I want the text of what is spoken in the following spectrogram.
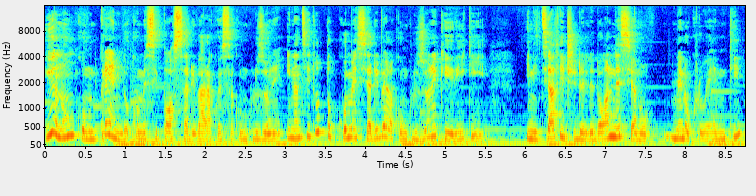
Io non comprendo come si possa arrivare a questa conclusione. Innanzitutto come si arriva alla conclusione che i riti iniziatici delle donne siano meno cruenti,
